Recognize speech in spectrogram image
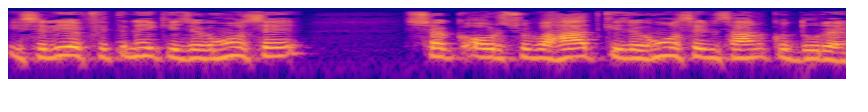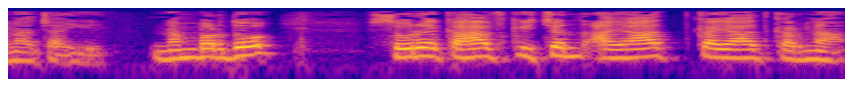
اس لیے فتنے کی جگہوں سے، شک اور شبہات کی جگہوں سے انسان کو دور رہنا چاہیے۔ نمبر دو، سورہ کہاف کی چند آیات کا یاد کرنا۔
